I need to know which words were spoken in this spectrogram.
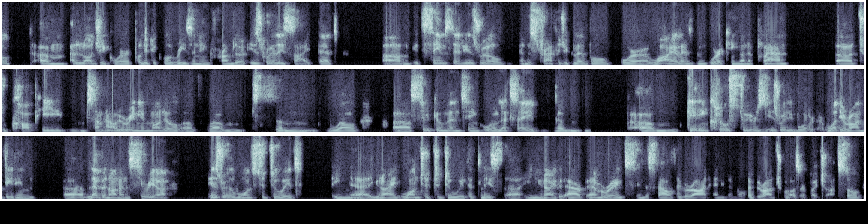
um, a logic or a political reasoning from the Israeli side that um, it seems that Israel, on a strategic level, for a while, has been working on a plan uh, to copy somehow the Iranian model of um, some, well, uh, circumventing or let's say um, um, getting close to Israeli border. What Iran did in uh, Lebanon and Syria, Israel wants to do it in uh, United wanted to do it at least uh, in United Arab Emirates in the south of Iran and in the north of Iran through Azerbaijan. So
